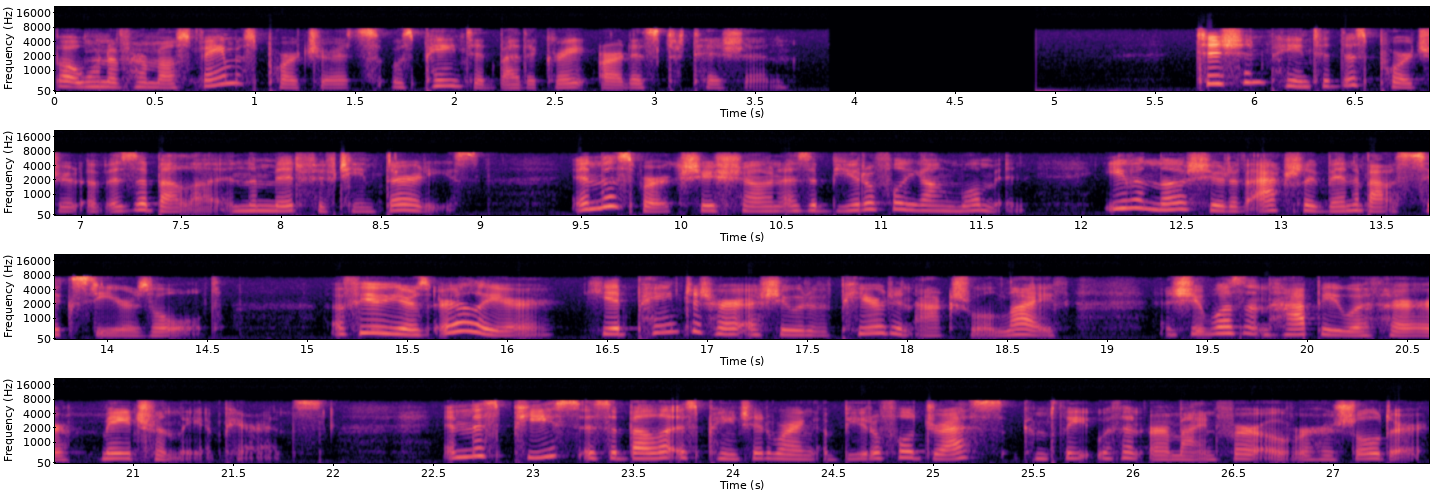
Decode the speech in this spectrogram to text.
but one of her most famous portraits was painted by the great artist Titian. Titian painted this portrait of Isabella in the mid 1530s. In this work she is shown as a beautiful young woman, even though she would have actually been about 60 years old. A few years earlier he had painted her as she would have appeared in actual life, and she wasn't happy with her matronly appearance. In this piece Isabella is painted wearing a beautiful dress complete with an ermine fur over her shoulder.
